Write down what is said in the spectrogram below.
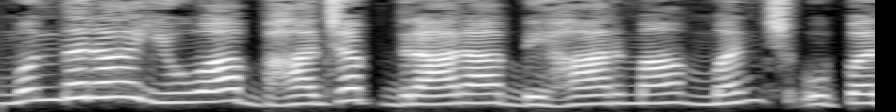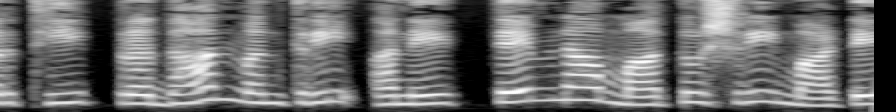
મુંદરા યુવા ભાજપ દ્વારા બિહારમાં મંચ ઉપરથી પ્રધાનમંત્રી અને તેમના માતુશ્રી માટે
